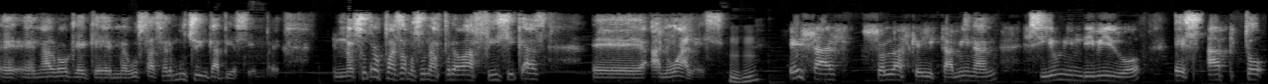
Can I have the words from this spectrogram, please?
eh, en algo que, me gusta hacer mucho hincapié siempre. Nosotros pasamos unas pruebas físicas eh, anuales. Esas son las que dictaminan si un individuo es apto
